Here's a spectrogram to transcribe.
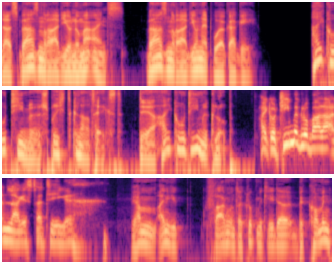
Das Börsenradio Nummer 1. Börsenradio Network AG. Heiko Thieme spricht Klartext. Der Heiko Thieme Club. Heiko Thieme, globaler Anlagestratege. Wir haben einige Fragen unserer Clubmitglieder bekommen,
